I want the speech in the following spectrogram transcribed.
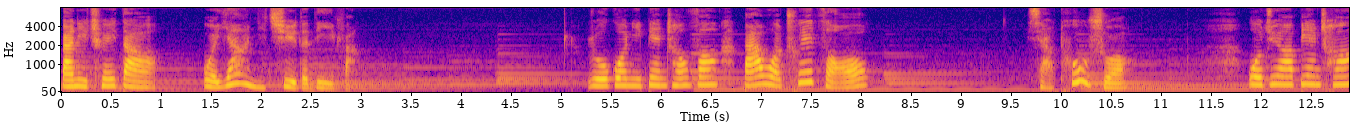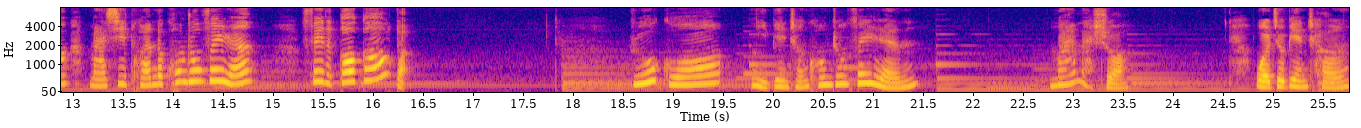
把你吹到我要你去的地方。”如果你变成风把我吹走，小兔说：“我就要变成马戏团的空中飞人，飞得高高的。”如果。你变成空中飞人，妈妈说：“我就变成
